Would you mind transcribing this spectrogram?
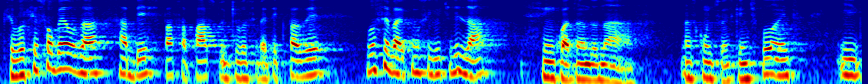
Que se você souber usar, saber esse passo a passo do que você vai ter que fazer, você vai conseguir utilizar, se enquadrando nas, nas condições que a gente falou antes, e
